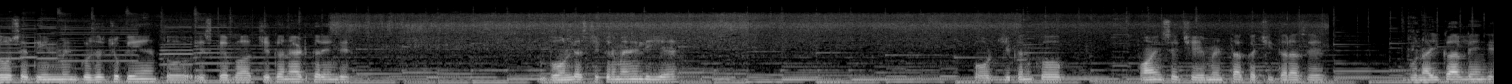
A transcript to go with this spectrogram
दो से तीन मिनट गुजर चुके हैं तो इसके बाद चिकन ऐड करेंगे। बोनलेस चिकन मैंने लिया है। और चिकन को पाँच से छः मिनट तक अच्छी तरह से बुनाई कर लेंगे।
